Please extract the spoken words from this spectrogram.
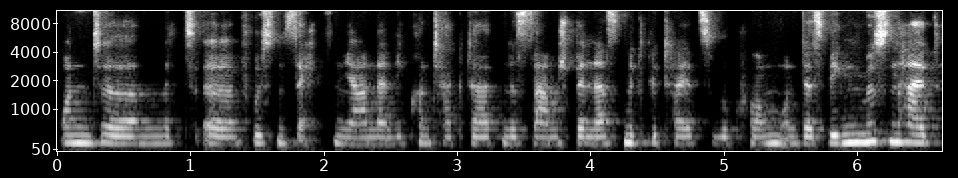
und äh, mit äh, frühestens 16 Jahren dann die Kontaktdaten des Samenspenders mitgeteilt zu bekommen. Und deswegen müssen halt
